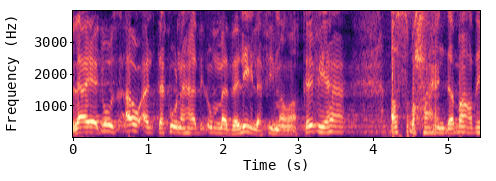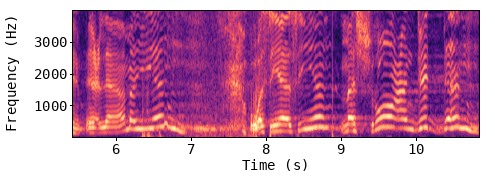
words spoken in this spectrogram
لا يجوز أو أن تكون هذه الأمة ذليلة في مواقفها. أصبح عند بعضهم إعلاميا وسياسيا مشروعا جدا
